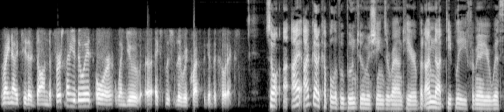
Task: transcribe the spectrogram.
right now it's either done the first time you do it or when you uh, explicitly request to get the codecs. So I, I've got a couple of Ubuntu machines around here, but I'm not deeply familiar with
